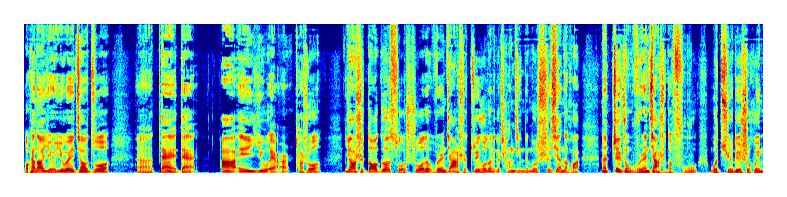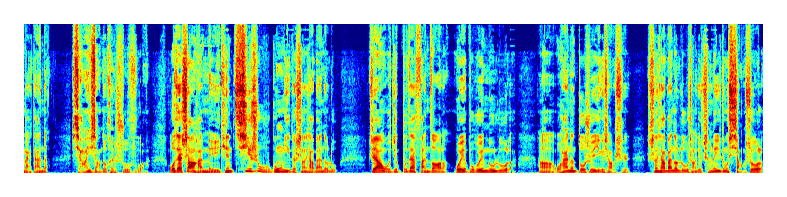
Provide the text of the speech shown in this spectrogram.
我看到有一位叫做呃代代 R A U L，他说要是刀哥所说的无人驾驶最后的那个场景能够实现的话，那这种无人驾驶的服务，我绝对是会买单的。想一想都很舒服啊！我在上海每一天七十五公里的上下班的路，这样我就不再烦躁了，我也不会怒路了啊！我还能多睡一个小时，上下班的路上就成了一种享受了。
